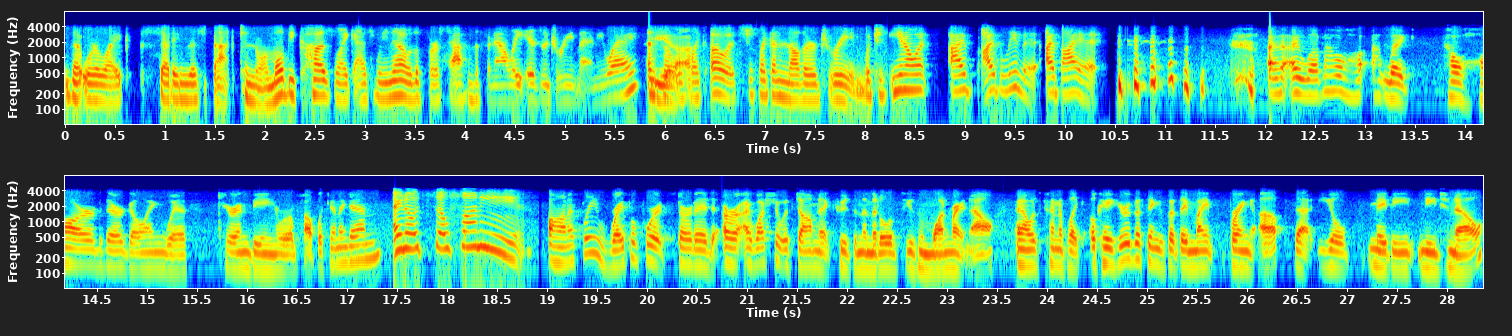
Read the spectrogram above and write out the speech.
that we're like setting this back to normal because like as we know, the first half of the finale is a dream anyway. And so it was like, oh, it's just like another dream, which is you know what? I I believe it. I buy it. and I love how like how hard they're going with Karen being a Republican again. I know it's so funny. Honestly, right before it started, or I watched it with Dominic, who's in the middle of season one right now, and I was kind of like, okay, here are the things that they might bring up that you'll maybe need to know.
